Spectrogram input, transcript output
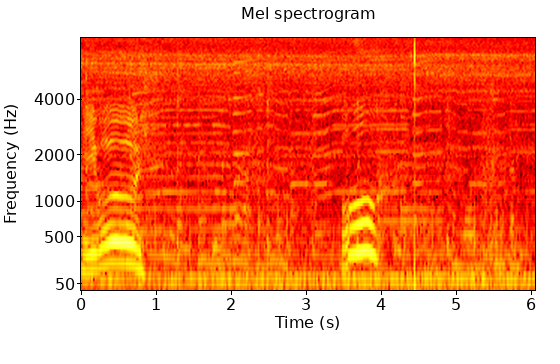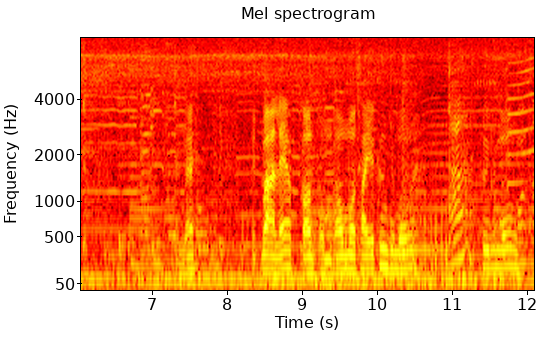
ทีเว้ย โอ้เห็นไหมเห็นว่าแล้วตอนผมเอามอเตอร์ไซค์ครึ่งชั่วโมงอะฮะครึ่งชั่วโมงมองไป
